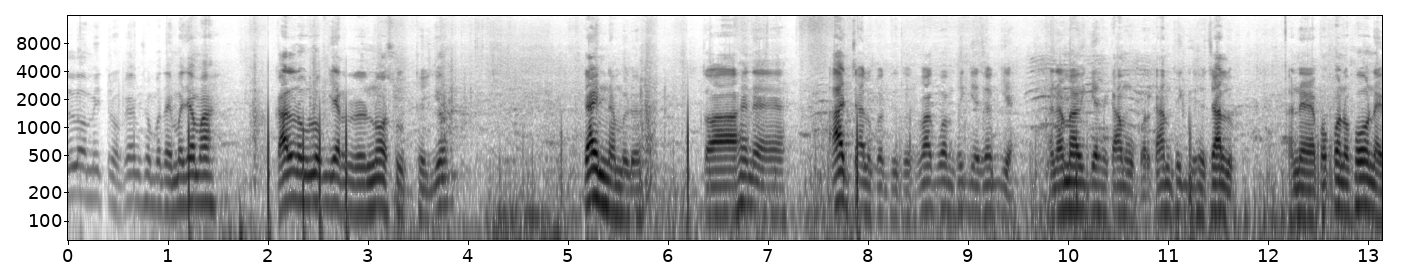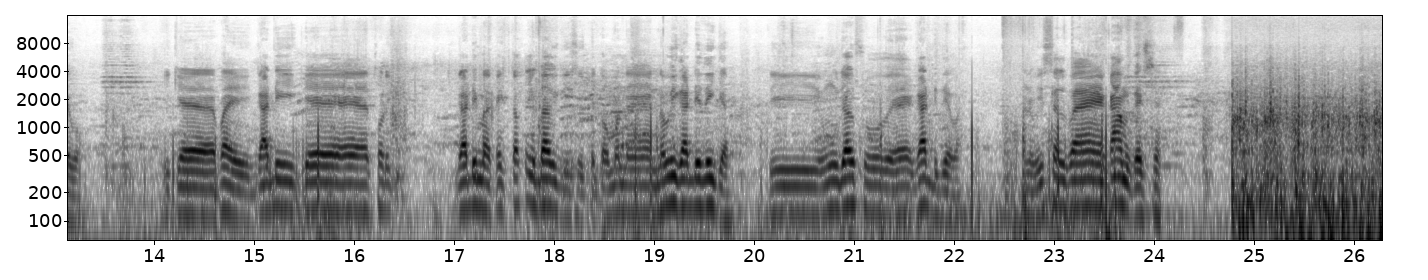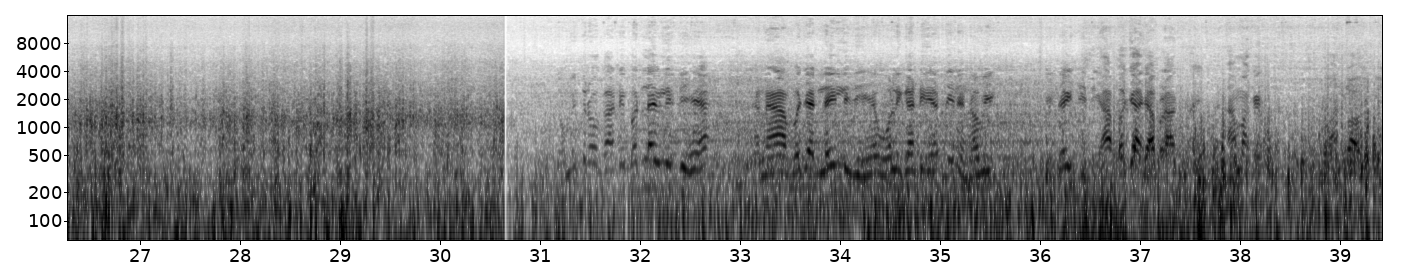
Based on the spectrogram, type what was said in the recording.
Hello મિત્રો, કેમ છો બધા મજામાં? કાલનો વ્લોગ યાર નો શૂટ થઈ ગયો. ટાઈમ ના મળ્યો. તો આ હે ને, આજ ચાલુ કરી દીધું. વાગવામ થઈ ગયા અગિયાર. અને અમે આવી ગયા છે કામ ઉપર. કામ થઈ ગયું છે ચાલુ. અને પપ્પાનો ફોન આવ્યો. એ કે, ભાઈ, ગાડી કે થોડીક, ગાડીમાં કંઈક તકલીફ આવી ગઈ છે. કે તો મને નવી ગાડી દઈ ગયા એ હું જાઉં છું હવે ગાડી દેવા. અને વિશાલભાઈ કામ કરશે તો મિત્રો ગાડી બદલાવી લીધી છે. અને આ બજાજ લઈ લીધી છે. ઓલી ગાડી હતી ને નવી, એ દઈ દીધી આ બજાજ આપણા આમાં કંઈક વાંધો આવતો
